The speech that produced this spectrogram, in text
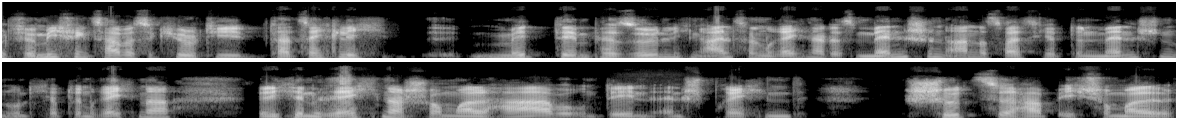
Für mich fängt Cybersecurity tatsächlich mit dem persönlichen einzelnen Rechner des Menschen an. Das heißt, ich habe den Menschen und ich habe den Rechner. Wenn ich den Rechner schon mal habe und den entsprechend schütze, habe ich schon mal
